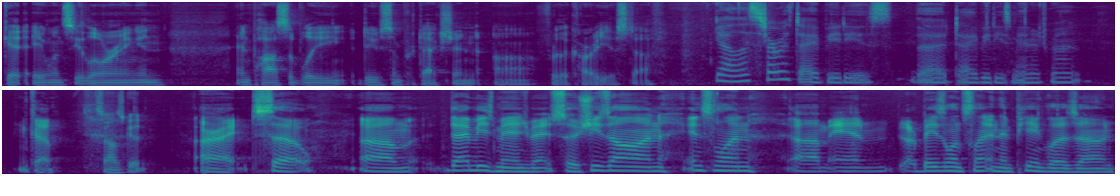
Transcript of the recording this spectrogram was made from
get A1C lowering and and possibly do some protection uh, for the cardio stuff. Yeah, let's start with diabetes, the diabetes management. Okay. Sounds good. All right. So, um, diabetes management. So she's on insulin um, and or basal insulin and then pioglitazone.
